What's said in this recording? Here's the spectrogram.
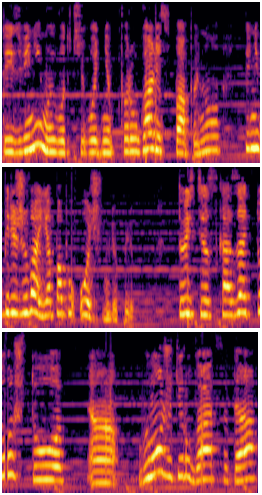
ты извини, мы вот сегодня поругались с папой, но ты не переживай, я папу очень люблю. То есть э, сказать то, что а, вы можете ругаться, да,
